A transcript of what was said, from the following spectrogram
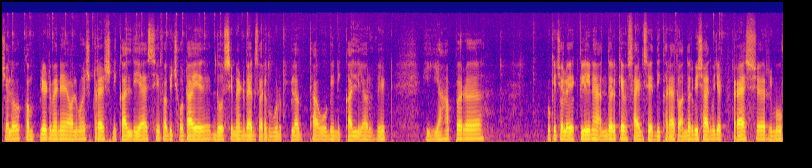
चलो कंप्लीट मैंने ऑलमोस्ट ट्रैश निकाल दिया है। सिर्फ़ अभी छोटा ये दो सीमेंट बैग्स और एक वुड प्लग था, वो भी निकाल लिया और वेट यहाँ पर ओके चलो ये क्लीन है अंदर के साइड से दिख रहा है तो अंदर भी शायद मुझे ट्रैश रिमूव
